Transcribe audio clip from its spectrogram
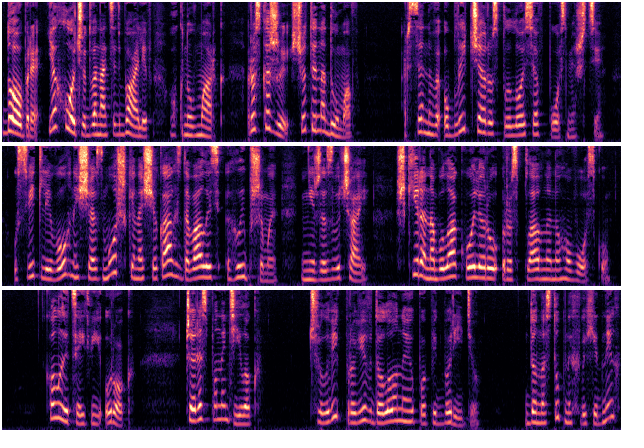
Добре, я хочу 12 балів. гукнув Марк. Розкажи, що ти надумав? Арсенове обличчя розплилося в посмішці. У світлі вогнища зморшки на щоках здавались глибшими, ніж зазвичай. Шкіра набула кольору розплавленого воску. Коли цей твій урок? Через понеділок. Чоловік провів долоною по підборіддю. До наступних вихідних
